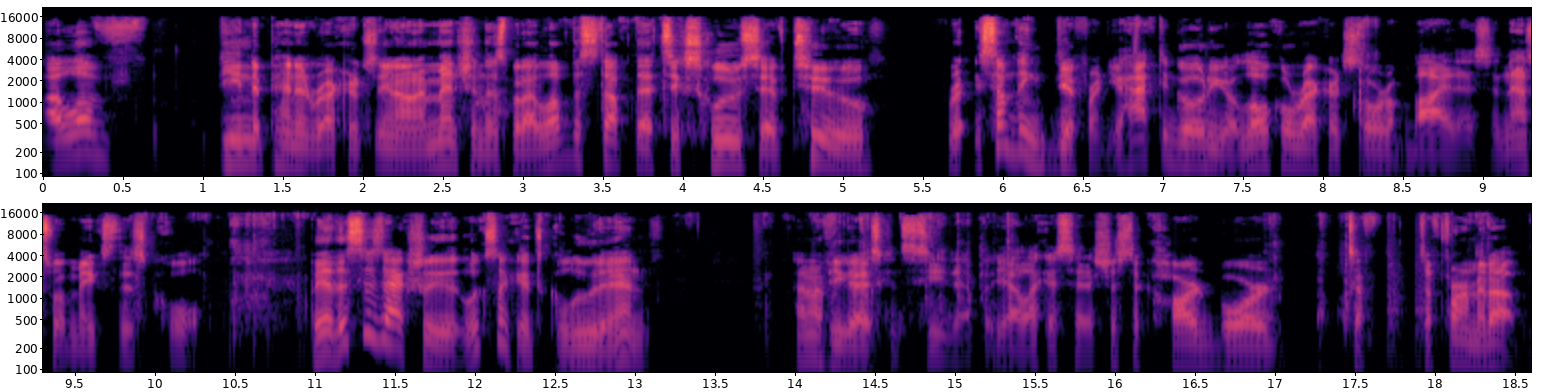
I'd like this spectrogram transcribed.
I love the independent records, you know, I mentioned this, but I love the stuff that's exclusive to something different. You have to go to your local record store to buy this, and that's what makes this cool. But yeah, this is actually, it looks like it's glued in. I don't know if you guys can see that, but yeah, like I said, it's just a cardboard to, to firm it up.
